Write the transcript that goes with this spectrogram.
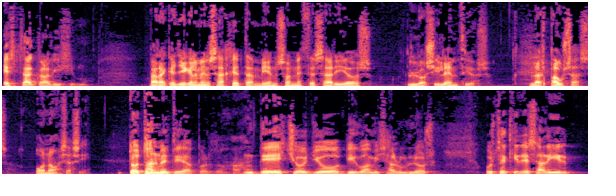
Está clarísimo. Para que llegue el mensaje también son necesarios los silencios, las pausas, ¿o no es así? Totalmente de acuerdo. De hecho, yo digo a mis alumnos, ¿usted quiere salir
